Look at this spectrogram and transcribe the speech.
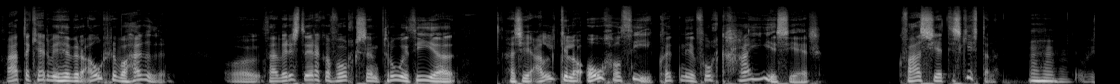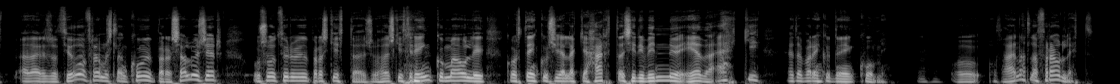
Kvatakerfi hefur áhrif á hegðun og það verist vera eitthvað fólk sem trúi því að það sé algjörlega óhá því hvernig fólk hægi sér hvað sé til skiptana. -hmm. Að það er eins og þjóðaframlislan komið bara sjálfu sér og svo þurfum við bara að skipta þessu. Það skiptir engu máli hvort einhver sé að leggja harta sér í vinnu eða ekki, þetta er bara einhvern veginn komið. Mhm. Og, og það er náttúrulega fráleitt.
